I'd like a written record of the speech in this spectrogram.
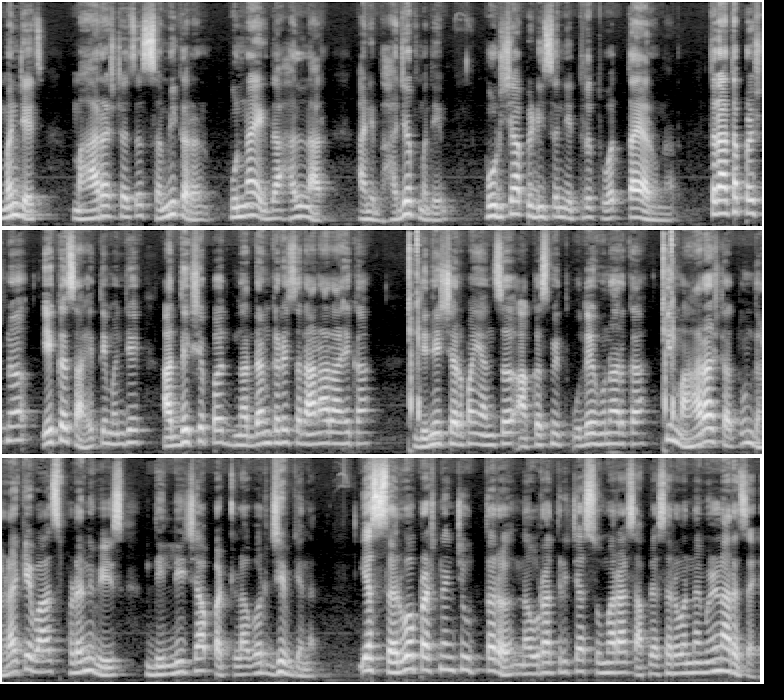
म्हणजेच महाराष्ट्राचं समीकरण पुन्हा एकदा हलणार आणि भाजपमध्ये पुढच्या पिढीचं नेतृत्व तयार होणार. तर आता प्रश्न एकच आहे ते म्हणजे अध्यक्षपद नड्डांकडेच राहणार आहे का? दिनेश शर्मा यांचं आकस्मिक उदय होणार का? की महाराष्ट्रातून धडाकेबाज फडणवीस दिल्लीच्या पटलावर झेप घेणार? या सर्व प्रश्नांची उत्तरं नवरात्रीच्या सुमारास आपल्या सर्वांना मिळणारच आहे.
